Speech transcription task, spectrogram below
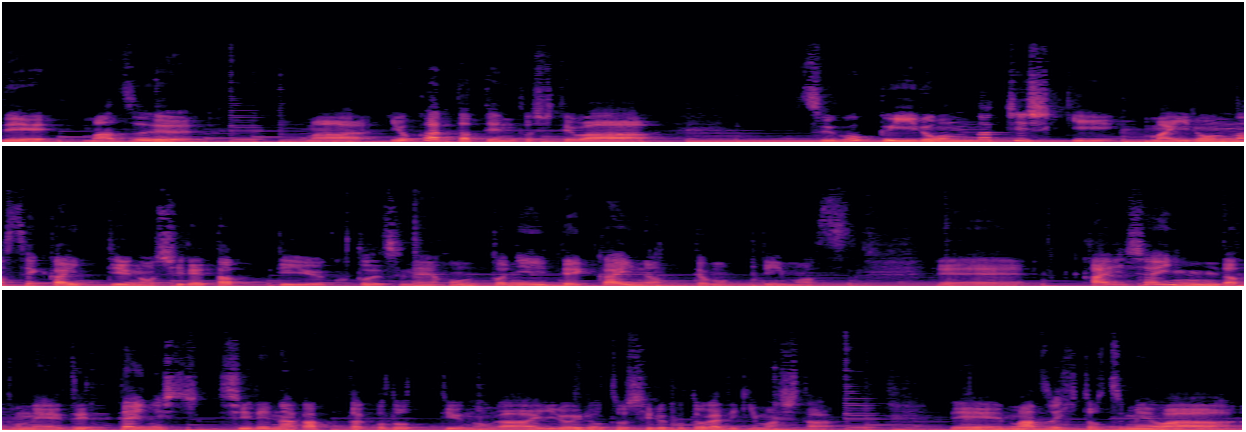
でまずまあ良かった点としてはすごくいろんな知識、まあ、いろんな世界っていうのを知れたっていうことですね本当にでかいなって思っています。えー、会社員だとね絶対に知れなかったことっていうのがいろいろと知ることができました。でまず1つ目は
